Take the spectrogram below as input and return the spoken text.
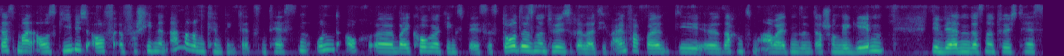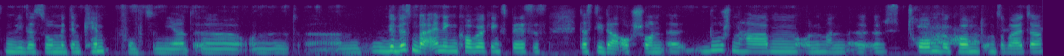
das mal ausgiebig auf verschiedenen anderen Campingplätzen testen und auch äh, bei Coworking Spaces. Dort ist es natürlich relativ einfach, weil die äh, Sachen zum Arbeiten sind da schon gegeben. Wir werden das natürlich testen, wie das so mit dem Camp funktioniert. Und ähm, wir wissen bei einigen Coworking Spaces, dass die da auch schon Duschen haben und man Strom bekommt und so weiter.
